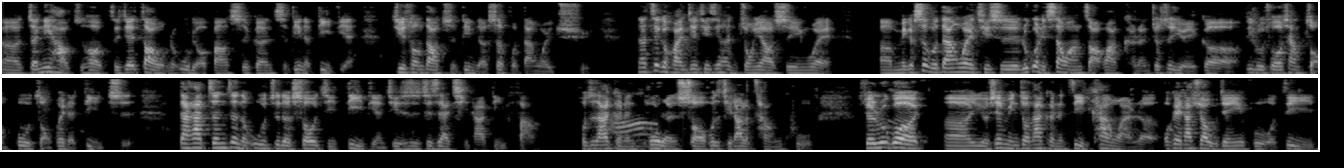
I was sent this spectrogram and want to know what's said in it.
呃整理好之后，直接照我们的物流方式跟指定的地点寄送到指定的社服单位去。那这个环节其实很重要，是因为呃每个社服单位其实如果你上网找的话，可能就是有一个，例如说像总部总会的地址，但它真正的物资的收集地点其实是是在其他地方，或者它可能托人收，或者其他的仓库。所以如果呃有些民众他可能自己看完了，OK，他需要五件衣服，我自己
